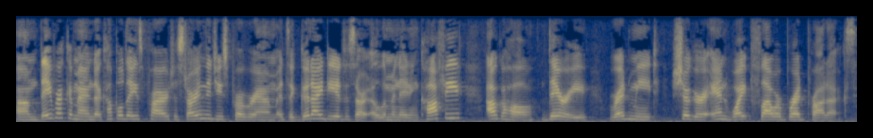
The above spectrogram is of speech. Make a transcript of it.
Um, they recommend a couple days prior to starting the juice program, it's a good idea to start eliminating coffee, alcohol, dairy, red meat, sugar, and white flour bread products.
